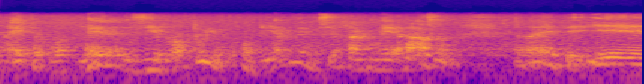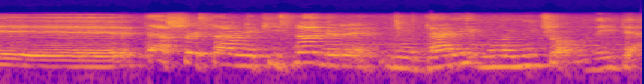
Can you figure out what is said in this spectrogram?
Знаєте, от ми з Європою об'єднуємося, так ми разом. Знаєте, і те, щось там, якісь наміри, ну далі воно нічого не йде.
